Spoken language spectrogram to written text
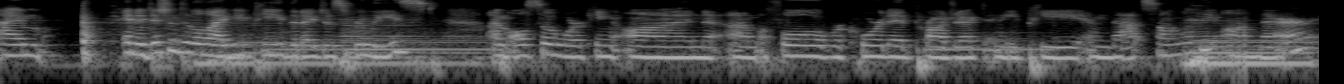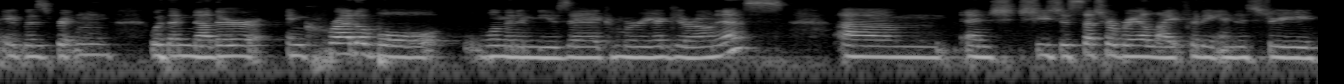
I'm, in addition to the live EP that I just released, I'm also working on um, a full recorded project, an EP, and that song will be on there. It was written with another incredible woman in music, Maria Gironis. Um, and sh- she's just such a ray of light for the industry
